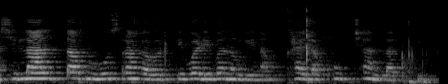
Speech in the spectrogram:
अशी लाल तांबूस रंगावरती वडी बनवली ना खायला खूप छान लागते.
